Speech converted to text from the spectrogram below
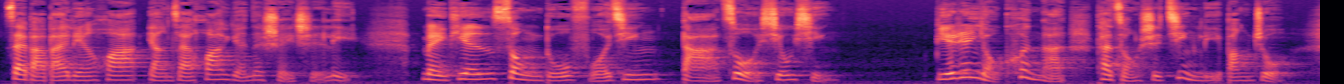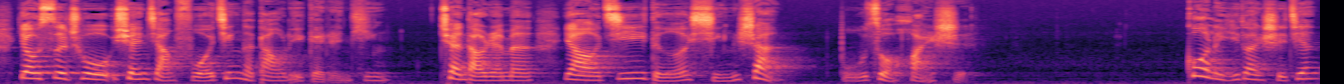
再把白莲花养在花园的水池里，每天诵读佛经、打坐修行。别人有困难，他总是尽力帮助，又四处宣讲佛经的道理给人听，劝导人们要积德行善，不做坏事。过了一段时间，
